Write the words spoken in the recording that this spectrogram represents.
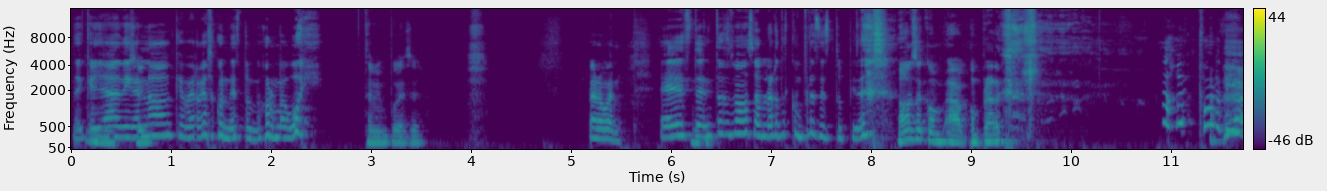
De que ya digan, sí. no, qué vergas con esto, mejor me voy. También puede ser. Pero bueno, este, entonces vamos a hablar de compras estúpidas. Vamos a, com- a comprar. Por Dios.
